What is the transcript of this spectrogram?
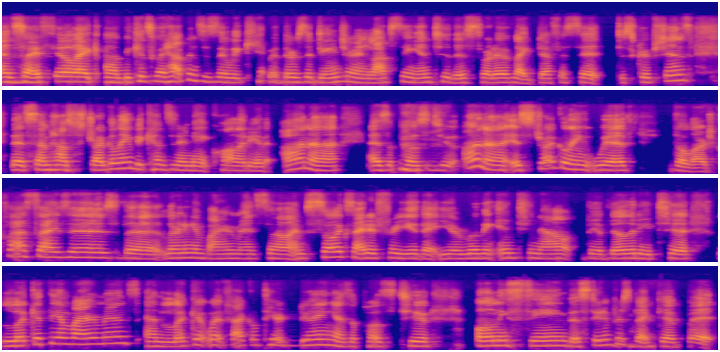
And mm-hmm. so I feel like um, because what happens is that we can't, there's a danger in lapsing into this sort of like deficit descriptions that somehow struggling becomes an innate quality of Anna as opposed mm-hmm. to Anna is struggling with the large class sizes, the learning environment. So I'm so excited for you that you're moving into now the ability to look at the environments and look at what faculty are doing as opposed to only seeing the student mm-hmm. perspective, but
